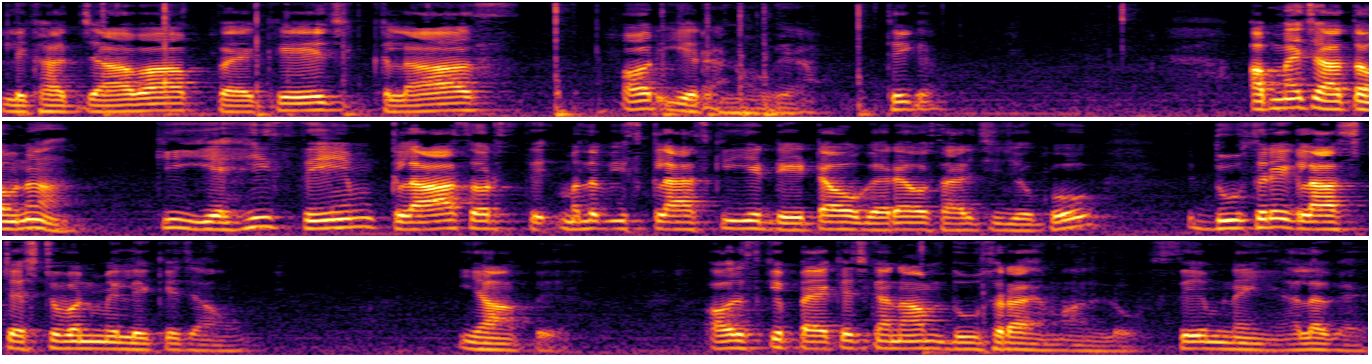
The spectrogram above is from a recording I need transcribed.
लिखा जावा पैकेज क्लास और ये रन हो गया, ठीक है। अब मैं चाहता हूँ ना कि यही सेम क्लास और मतलब इस क्लास की ये डेटा वगैरह और सारी चीज़ों को दूसरे क्लास टेस्ट वन में लेके जाऊँ, यहाँ पे। और इसके पैकेज का नाम दूसरा है, मान लो। सेम नहीं है, अलग है।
